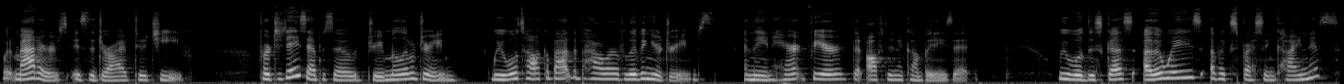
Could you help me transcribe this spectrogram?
What matters is the drive to achieve. For today's episode, Dream a Little Dream, we will talk about the power of living your dreams and the inherent fear that often accompanies it. We will discuss other ways of expressing kindness,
